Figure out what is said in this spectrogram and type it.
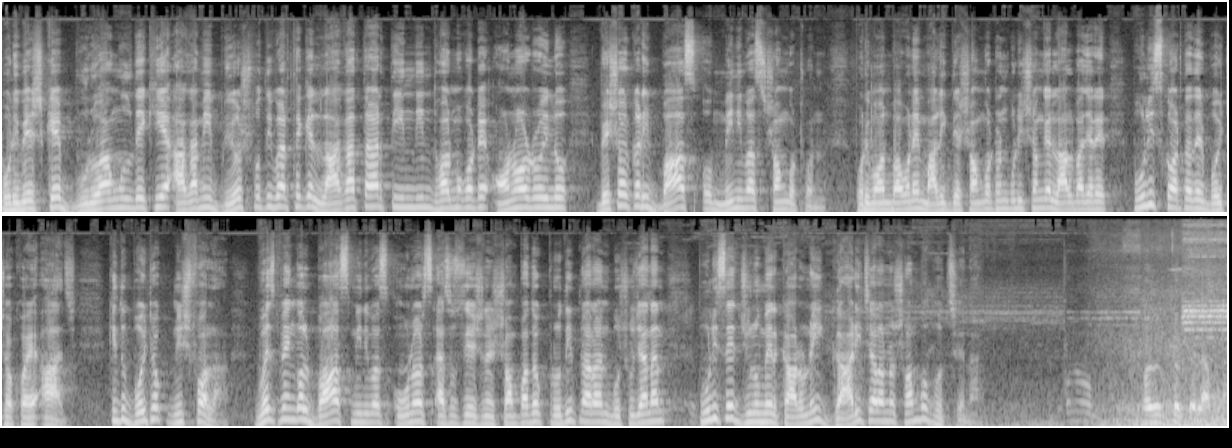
পরিবেশকে বুড়ো আঙুল দেখিয়ে আগামী বৃহস্পতিবার থেকে লাগাতার তিন দিন ধর্মঘটে অনড় রইল বেসরকারি বাস ও মিনিবাস সংগঠন। পরিবহন ভবনে মালিকদের সংগঠনগুলির সঙ্গে লালবাজারের পুলিশ কর্তাদের বৈঠক হয় আজ। কিন্তু বৈঠক নিষ্ফলা। West Bengal bus minibus owners অ্যাসোসিয়েশনের সম্পাদক প্রদীপ নারায়ণ বসু জানান, পুলিশের জুলুমের কারণেই গাড়ি চালানো সম্ভব হচ্ছে না। কোনো পেলাম না।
